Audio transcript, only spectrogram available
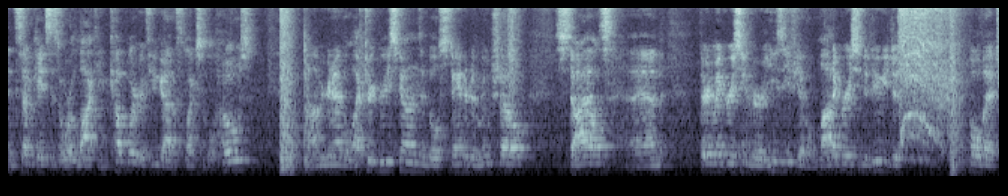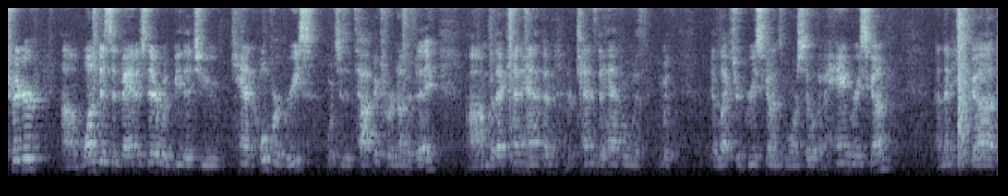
in some cases or a locking coupler if you got a flexible hose. Um, you're going to have electric grease guns in both standard and lube shuttle styles and they're going to make greasing very easy. If you have a lot of greasing to do, you just pull that trigger. Um, one disadvantage there would be that you can over grease, which is a topic for another day, um, but that can happen, or tends to happen with, with electric grease guns more so than a hand grease gun. And then you've got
